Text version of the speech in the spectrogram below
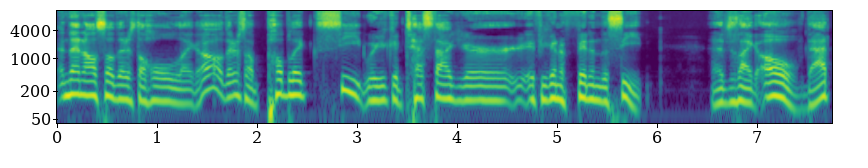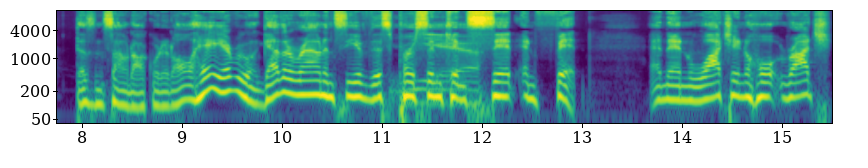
And then also there's the whole like, oh, there's a public seat where you could test out your if you're gonna fit in the seat. And it's just like, oh, that doesn't sound awkward at all. Hey, everyone, gather around and see if this person Yeah. can sit and fit. And then watching ho- watch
